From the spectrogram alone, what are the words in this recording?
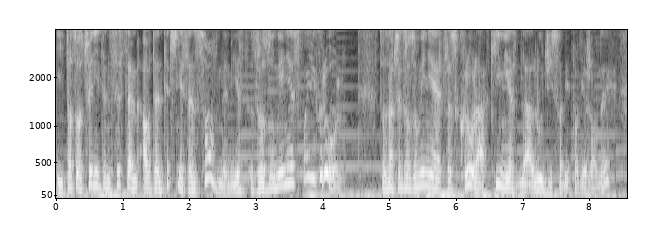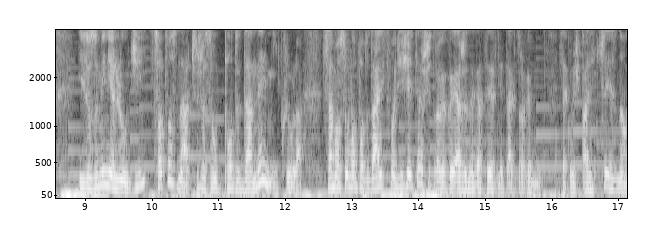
I to, co czyni ten system autentycznie sensownym, jest zrozumienie swoich ról. To znaczy zrozumienie przez króla, kim jest dla ludzi sobie powierzonych i zrozumienie ludzi, co to znaczy, że są poddanymi króla. Samo słowo poddaństwo dzisiaj też się trochę kojarzy negatywnie, tak? Trochę z jakąś pańszczyzną,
